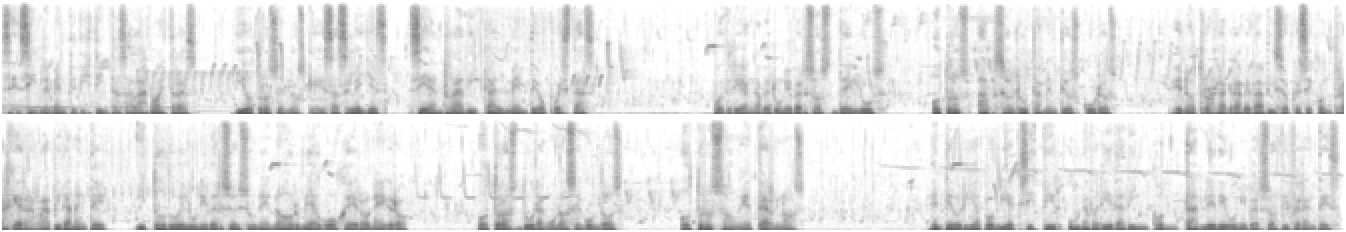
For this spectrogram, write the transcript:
sensiblemente distintas a las nuestras y otros en los que esas leyes sean radicalmente opuestas. Podrían haber universos de luz, otros absolutamente oscuros. En otros la gravedad hizo que se contrajera rápidamente y todo el universo es un enorme agujero negro. Otros duran unos segundos, otros son eternos. En teoría podría existir una variedad incontable de universos diferentes,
